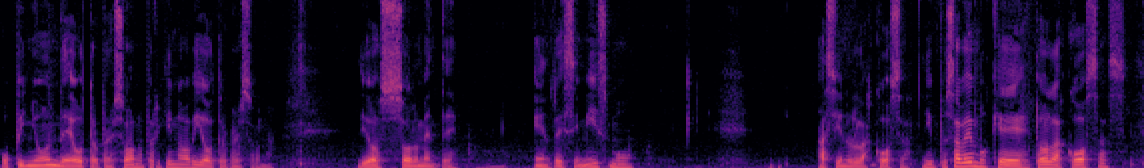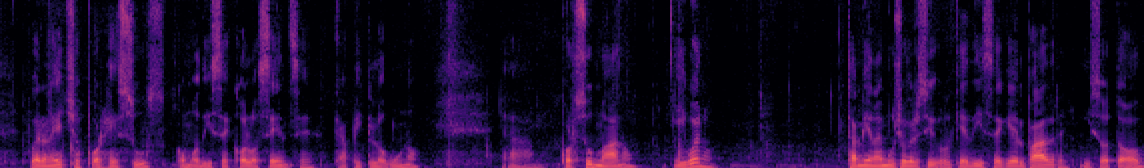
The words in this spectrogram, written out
opinión de otra persona, porque no había otra persona. Dios solamente entre sí mismo haciendo las cosas. Y pues sabemos que todas las cosas fueron hechas por Jesús, como dice Colosenses capítulo 1, ah, por su mano. Y bueno, también hay muchos versículos que dice que el Padre hizo todo.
